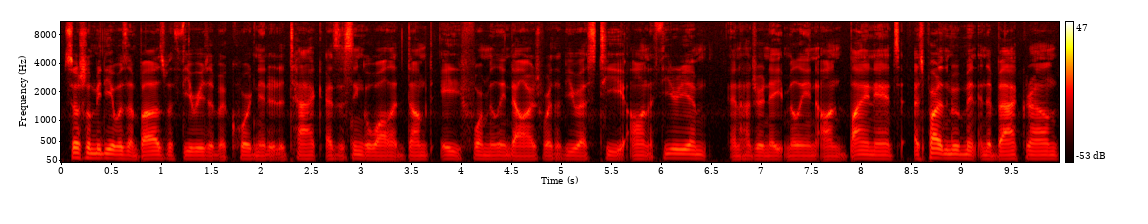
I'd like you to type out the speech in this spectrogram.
Social media was abuzz with theories of a coordinated attack as a single wallet dumped $84 million worth of UST on Ethereum and 108 million on Binance. As part of the movement in the background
